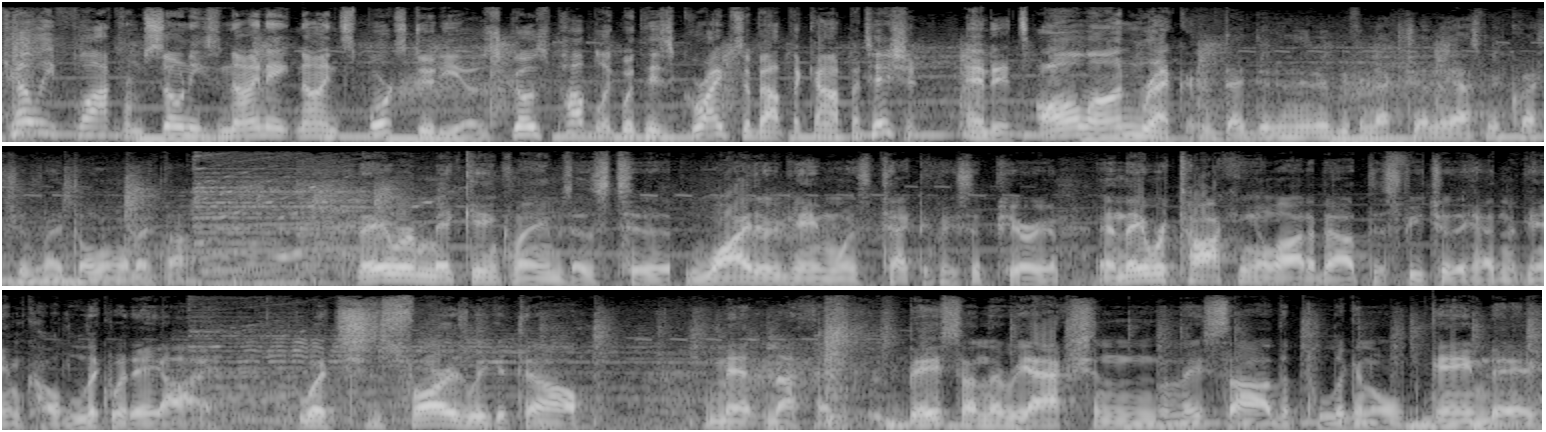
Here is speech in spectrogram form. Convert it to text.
Kelly Flock from Sony's 989 Sports Studios goes public with his gripes about the competition, and it's all on record. I did an interview for Next Gen. They asked me questions, and I told them what I thought. They were making claims as to why their game was technically superior. And they were talking a lot about this feature they had in the game called Liquid AI, which, as far as we could tell, meant nothing. Based on the reaction when they saw the polygonal game day,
